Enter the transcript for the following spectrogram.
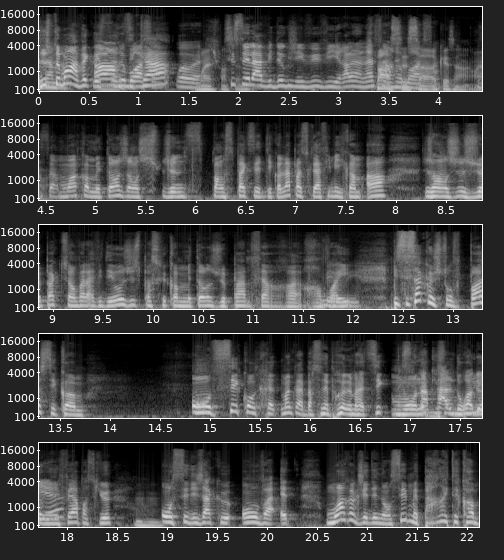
justement, avec les Ah, syndicats. Ouais, ouais. Ouais, si c'est la vidéo que j'ai vue virale, Je c'est c'est ça. Bourassa. Ok, ça. ouais, ouais. ça, moi, comme étant, genre, je, ne pense pas que cette école-là parce que la fille m'est comme, ah, genre, je, je veux pas que tu envoies la vidéo juste parce que, comme étant, je veux pas me faire renvoyer. Puis c'est ça que je trouve pas, c'est comme, on sait concrètement que la personne est problématique, mais, on n'a pas le droit de rien faire parce que Mhm. on sait déjà que on va être. Moi, quand j'ai dénoncé, mes parents étaient comme,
